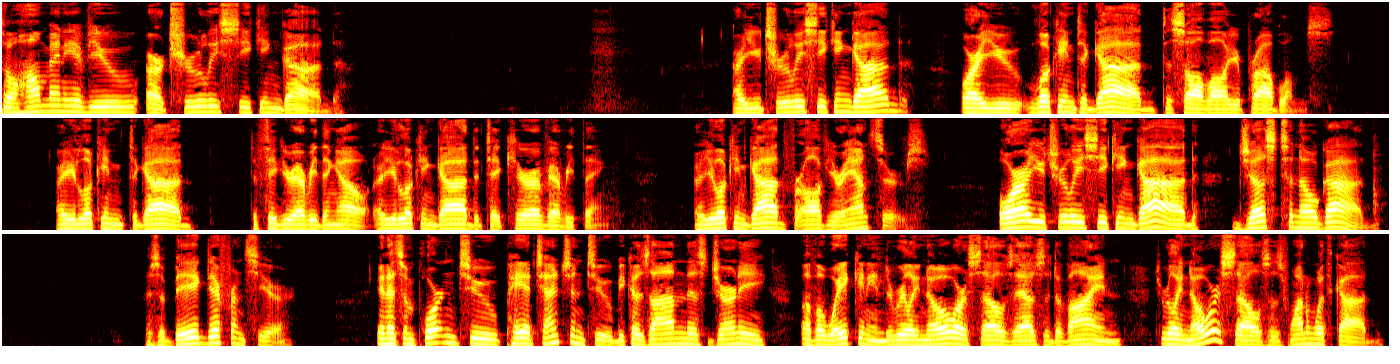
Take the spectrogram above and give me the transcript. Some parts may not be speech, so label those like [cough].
So, how many of you are truly seeking God? Are you truly seeking God? Or are you looking to God to solve all your problems? Are you looking to God to figure everything out? Are you looking God to take care of everything? Are you looking God for all of your answers? Or are you truly seeking God just to know God? There's a big difference here. And it's important to pay attention to because on this journey of awakening, to really know ourselves as the divine, to really know ourselves as one with God,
